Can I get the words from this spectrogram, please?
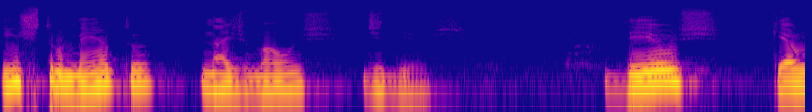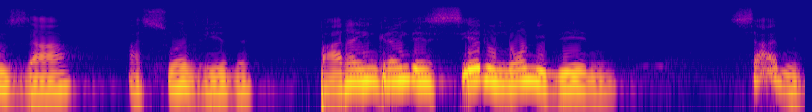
instrumento nas mãos de Deus. Deus quer usar a sua vida para engrandecer o nome dele. Sabe?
